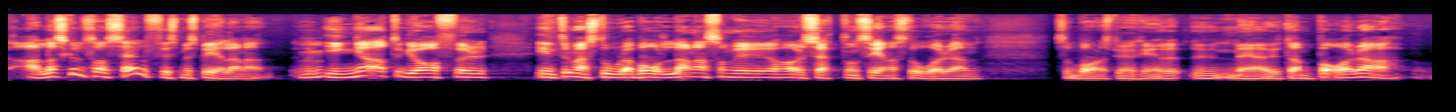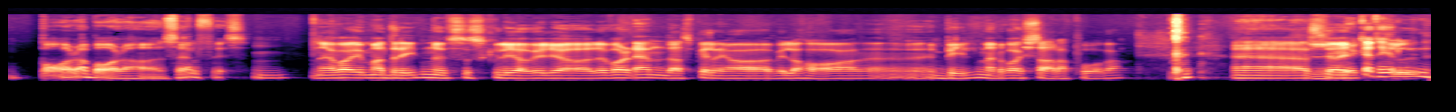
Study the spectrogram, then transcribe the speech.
Alla skulle ta selfies med spelarna. Mm. Inga autografer, inte de här stora bollarna som vi har sett de senaste åren som barnen springer med, utan bara, bara, bara selfies. Mm. När jag var i Madrid nu så skulle jag vilja, det var den enda spelaren jag ville ha eh, en bild med, det var ju Sharapova. eh, så jag, Lycka till!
